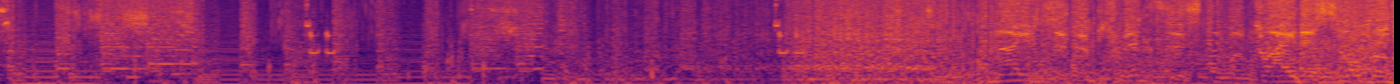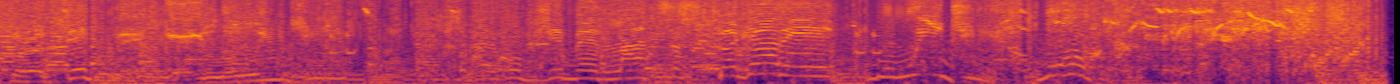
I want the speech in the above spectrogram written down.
Nice of the princess to invite us over for a picnic, eh, Luigi? I hope you made lots of spaghetti. Luigi, look!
